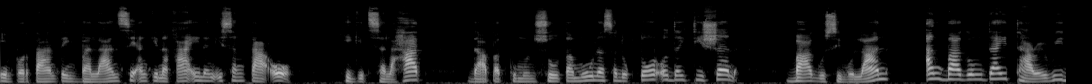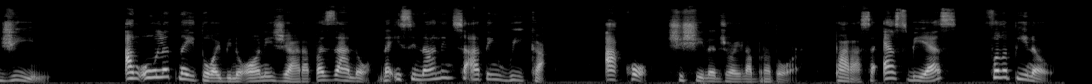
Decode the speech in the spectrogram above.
Importanteng balanse ang kinakain ng isang tao. Higit sa lahat, dapat kumonsulta muna sa doktor o dietitian bago simulan ang bagong dietary regime. Ang ulat na ito ay binuo ni Jara Pazano na isinalin sa ating wika. Ako, si Sheila Joy Labrador para sa SBS Filipino.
